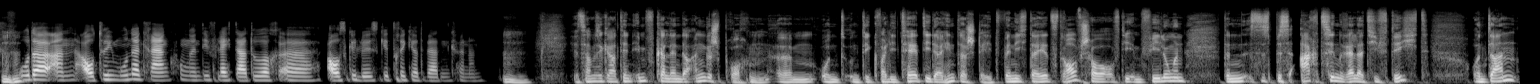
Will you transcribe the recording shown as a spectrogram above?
mhm. oder an Autoimmunerkrankungen, die vielleicht dadurch äh, ausgelöst, getriggert werden können. Mhm. Jetzt haben Sie gerade den Impfkalender angesprochen ähm, und, und die Qualität, die dahinter steht. Wenn ich da jetzt drauf schaue auf die Empfehlungen, dann ist es bis 18 relativ dicht und dann,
